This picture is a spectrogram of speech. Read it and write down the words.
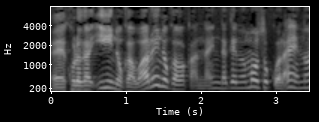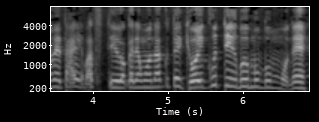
えー、これがいいのか悪いのかわかんないんだけども、そこら辺のね、体罰っていうわけでもなくて、教育っていう部分もね、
